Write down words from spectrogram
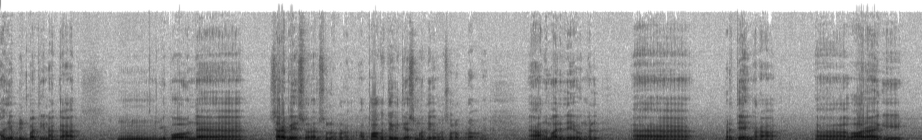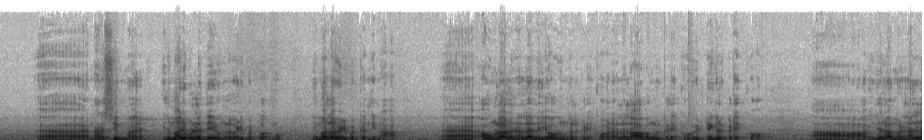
அது எப்படின்னு பார்த்தீங்கன்னாக்கா இப்போது இந்த சரபேஸ்வரர் சொல்லப்படுவாங்க. பார்க்கறதுக்கு வித்தியாசமாக தெய்வமாக சொல்லப்படுவாங்க. அந்த மாதிரி தெய்வங்கள். பிரத்யங்கரா வாராகி நரசிம்மர் இது மாதிரி உள்ள தெய்வங்களை வழிபட்டு வரணும். இது மாதிரிலாம் வழிபட்டு வந்தீங்கன்னா அவங்களால நல்ல நல்ல யோகங்கள் கிடைக்கும் நல்ல லாபங்கள் கிடைக்கும் வெற்றிகள் கிடைக்கும். இது இல்லாமல் நல்ல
